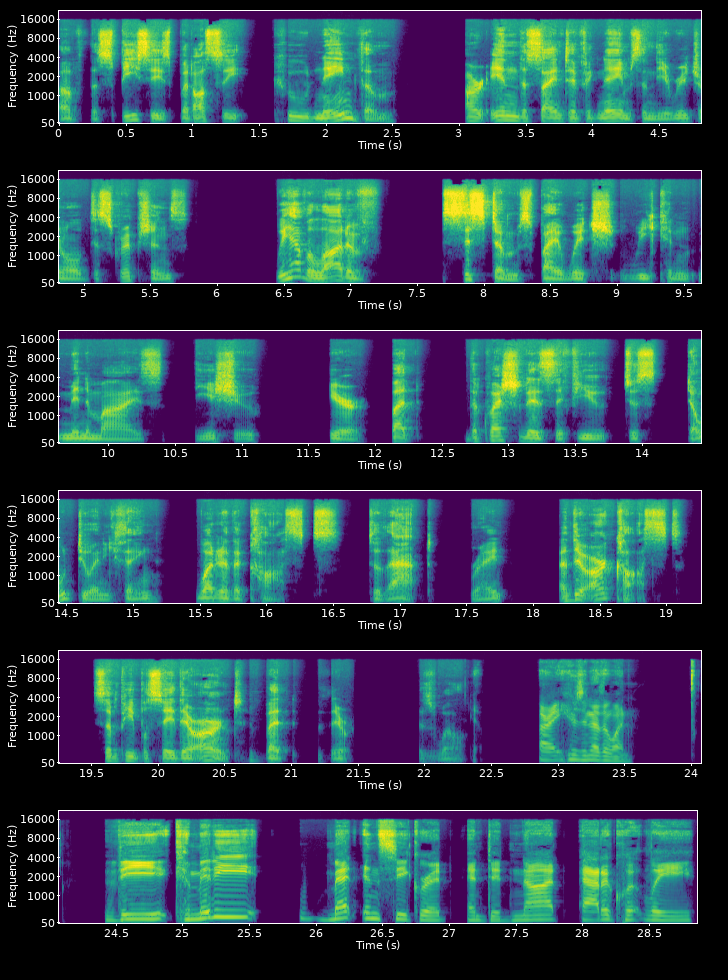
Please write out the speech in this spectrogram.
of the species but also who named them are in the scientific names and the original descriptions we have a lot of systems by which we can minimize the issue here but the question is if you just don't do anything, what are the costs to that, right? And there are costs. Some people say there aren't, but there as well. All right, here's another one. The committee met in secret and did not adequately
